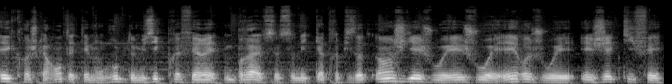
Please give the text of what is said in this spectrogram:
et Crush 40 était mon groupe de musique préféré. Bref, ce Sonic 4 épisode 1, j'y ai joué, joué et rejoué, et j'ai kiffé.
